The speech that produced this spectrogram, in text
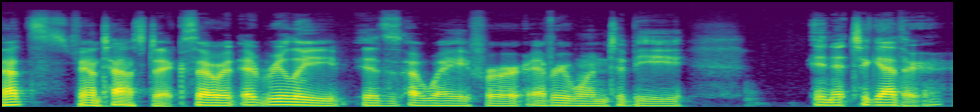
That's fantastic. So it, it really is a way for everyone to be in it together.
